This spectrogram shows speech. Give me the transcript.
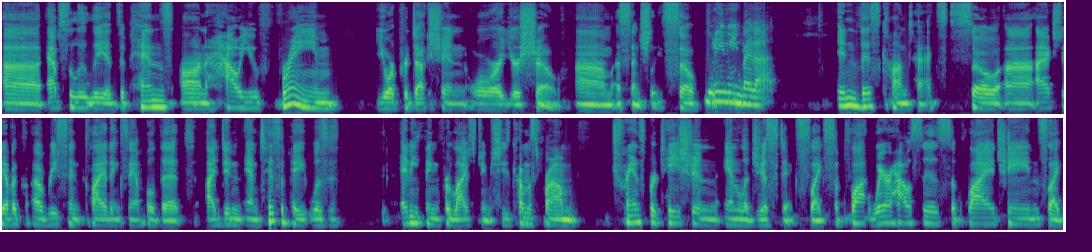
Uh, absolutely. It depends on how you frame your production or your show, um, essentially. So, what do you mean by that? In this context, so uh, I actually have a, a recent client example that I didn't anticipate was anything for live stream. She comes from transportation and logistics, like supply warehouses, supply chains, like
